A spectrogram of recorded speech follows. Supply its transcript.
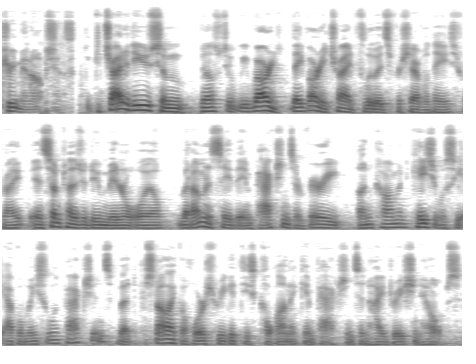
Treatment options. You can try to do some. You know, we've already they've already tried fluids for several days, right? And sometimes you'll do mineral oil, but I'm going to say the impactions are very uncommon. Occasionally we'll see abomasal impactions, but it's not like a horse where you get these colonic impactions and hydration helps.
